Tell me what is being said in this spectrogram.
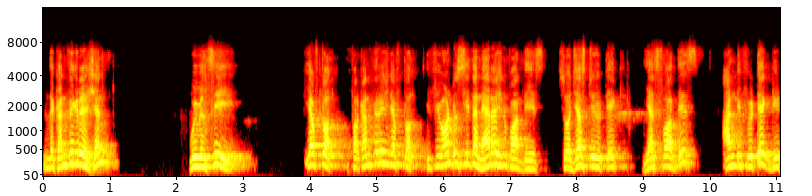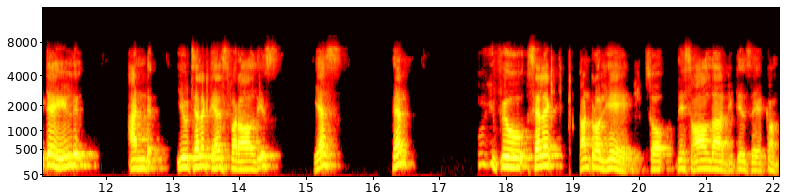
In the configuration, we will see F12. For configuration F12, if you want to see the narration for this, so just you take yes for this. And if you take detailed and you select yes for all this, yes, then if you select control A, so this all the details they come.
